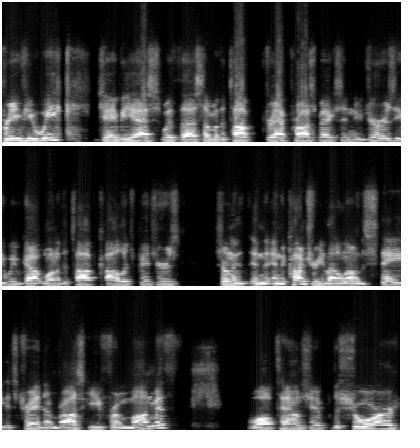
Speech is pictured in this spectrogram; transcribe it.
Preview week. JBS with uh, some of the top draft prospects in New Jersey. We've got one of the top college pitchers, certainly in the in the country, let alone the state. It's Trey Dombrowski from Monmouth, Wall Township, the Shore,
